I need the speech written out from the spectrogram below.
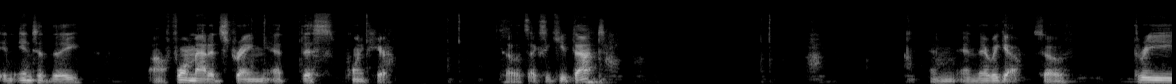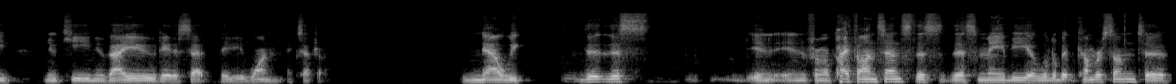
in, into the uh, formatted string at this point here. So let's execute that. And, and there we go. So three, new key, new value, data set, baby one, etc. Now we, th this, in, in from a Python sense, this this may be a little bit cumbersome to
